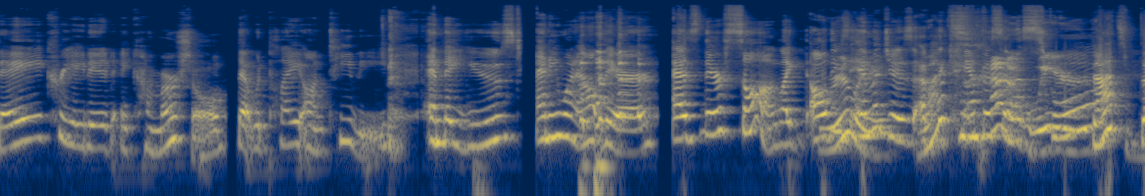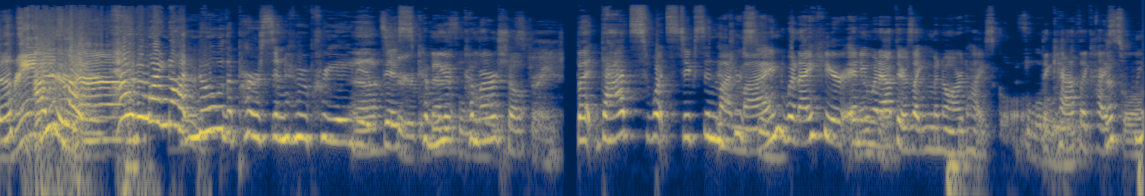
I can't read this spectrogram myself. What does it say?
they created a commercial that would play on TV and they used anyone out there as their song. Like all these images of What? the campus Kind and of the weird. school. That's That's random. I was like, how do person who created That's this true, but that is a commu- commercial? Strange. But that's what sticks in my mind when I hear anyone Okay. out there is like Menard High School, little the weird. Catholic high That's school in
